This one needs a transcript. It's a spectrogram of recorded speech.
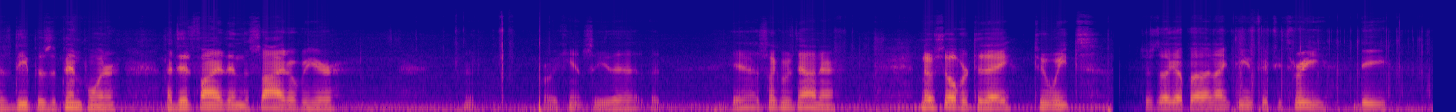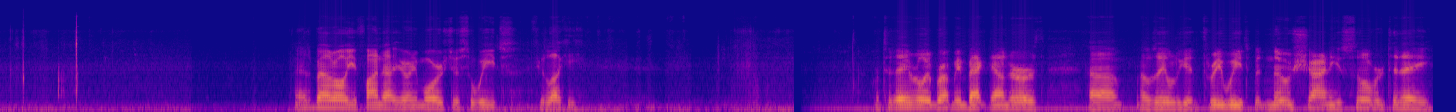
as deep as a pinpointer. I did find it in the side over here. Probably can't see that, but yeah, it's like it was down there. No silver today, two wheats. Just dug up a 1953 D. That's about all you find out here anymore. It's just the wheats, if you're lucky. Well, today really brought me back down to earth. Uh, I was able to get three wheats, but no shiny silver today.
